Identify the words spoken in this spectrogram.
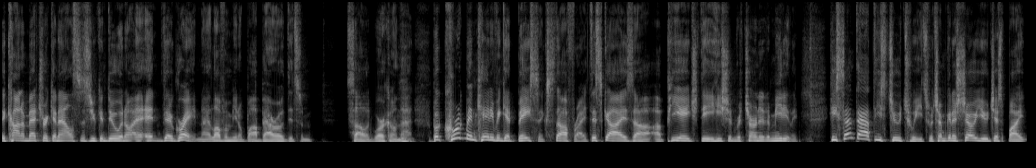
econometric analysis you can do, and uh, and they're great. And I love them. You know, Bob Barro did some solid work on that. But Krugman can't even get basic stuff right. This guy's uh, a PhD. He should return it immediately. He sent out these two tweets, which I'm going to show you just by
